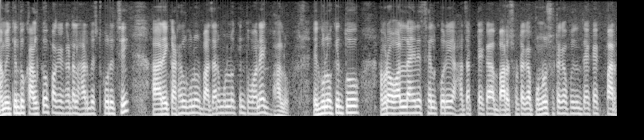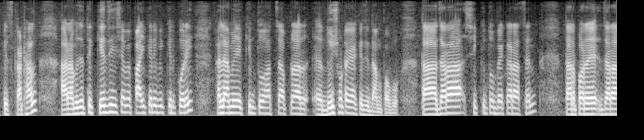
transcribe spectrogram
আমি কিন্তু কালকেও পাকে কাঁঠাল হারভেস্ট করেছি, আর এই কাঁঠালগুলোর বাজার মূল্য কিন্তু অনেক ভালো। এগুলো কিন্তু আমরা অনলাইনে সেল করি হাজার টাকা, বারোশো টাকা, পনেরোশো টাকা পর্যন্ত এক এক পার পিস কাঁঠাল। আর আমি যদি কেজি হিসেবে পাইকারি বিক্রি করি, তাহলে আমি কিন্তু হচ্ছে আপনার দুইশো টাকা কেজি দাম পাবো। তা যারা শিক্ষিত বেকার আছেন তারপরে যারা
